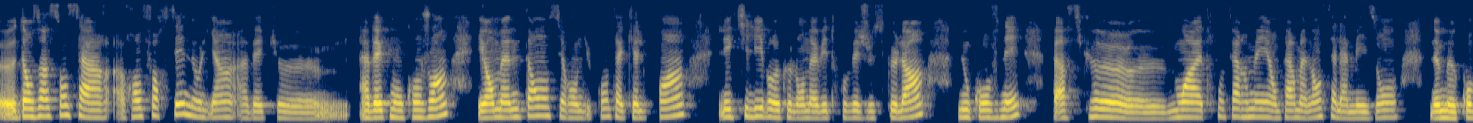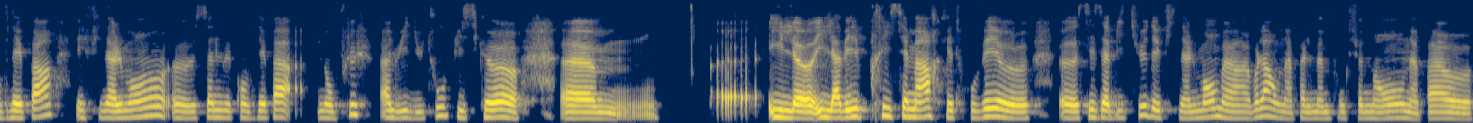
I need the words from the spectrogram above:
Heu, dans un sens, ça a renforcé nos liens avec, hem, avec mon conjoint et en même temps, on s'est rendu compte à quel point l'équilibre que l'on avait trouvé jusque-là nous convenait parce que, heu, moi, être enfermée en permanence à la maison ne me convenait pas et finalement, ça ne lui convenait pas non plus à lui du tout puisque, il, heu, il avait pris ses marques et trouvé, heu heu, ses habitudes et finalement, bah, voilà, on n'a pas le même fonctionnement, on n'a pas, heu,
